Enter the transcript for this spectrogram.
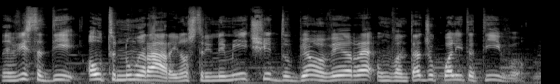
In vista di outnumerare i nostri nemici, dobbiamo avere un vantaggio qualitativo.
